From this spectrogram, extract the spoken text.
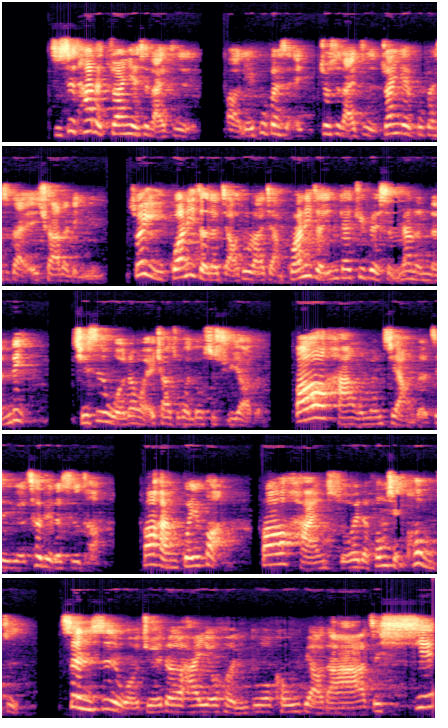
只是他的专业是来自，呃，有一部分是 A，就是来自专业部分是在 HR 的领域。所以以管理者的角度来讲，管理者应该具备什么样的能力？其实我认为 HR 主管都是需要的，包含我们讲的这个策略的思考，包含规划，包含所谓的风险控制，甚至我觉得还有很多口语表达这些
